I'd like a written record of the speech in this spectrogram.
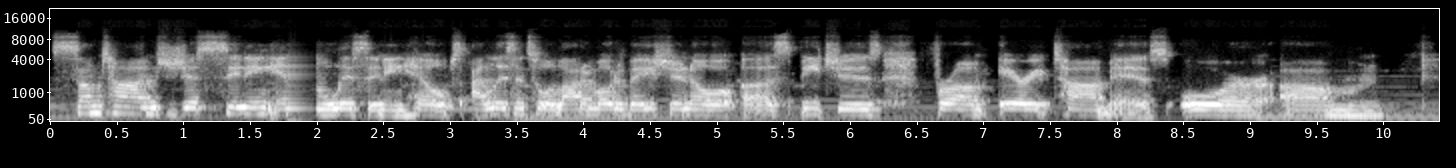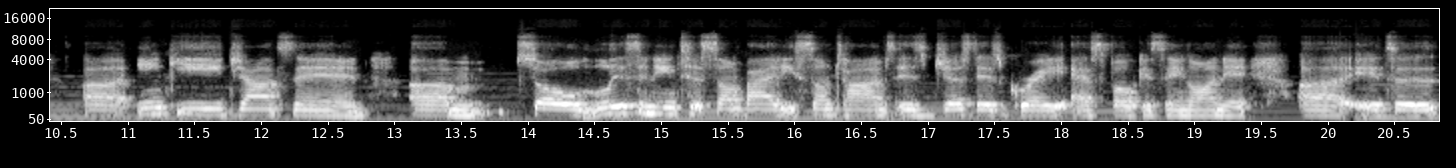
sometimes just sitting and listening helps. I listen to a lot of motivational uh, speeches from Eric Thomas or, um, uh, Inky Johnson. Um, so listening to somebody sometimes is just as great as focusing on it. Uh, it's a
